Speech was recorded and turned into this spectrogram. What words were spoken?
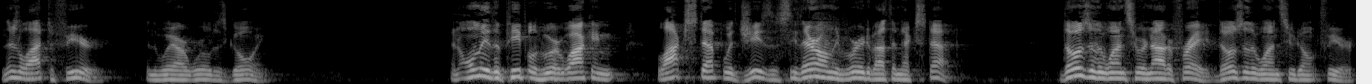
And there's a lot to fear in the way our world is going. And only the people who are walking lockstep with Jesus, see, they're only worried about the next step. Those are the ones who are not afraid. Those are the ones who don't fear.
